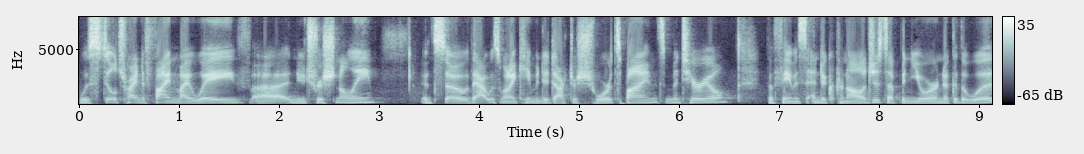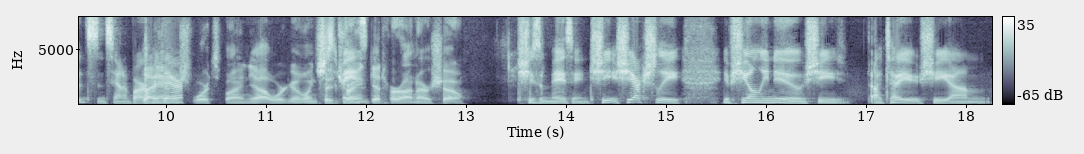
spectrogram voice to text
was still trying to find my way uh, nutritionally. And so that was when I came into Dr. Schwarzbein's material, the famous endocrinologist up in your nook of the woods in Santa Barbara. Diana there, Schwarzbein. Yeah, we're going She's to try amazing. and get her on our show. She's amazing. She she actually, if she only knew, she I tell you, she um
